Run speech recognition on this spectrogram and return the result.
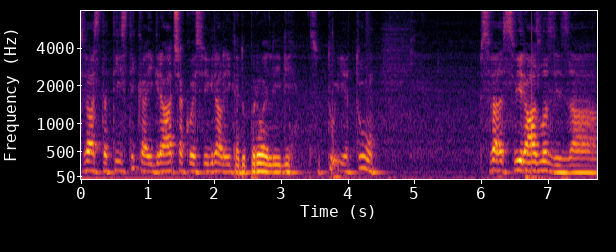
Sva statistika igrača koji su igrali ikad u prvoj ligi su tu, je tu. Sva, svi razlozi za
